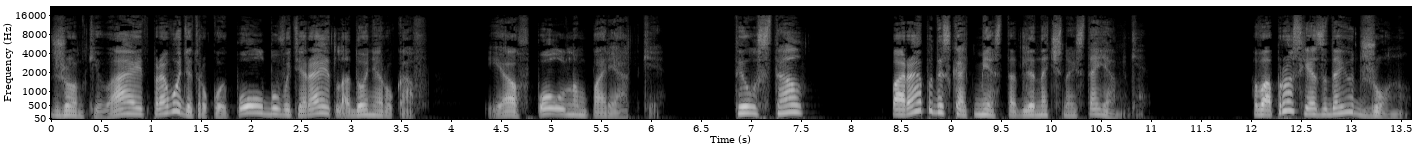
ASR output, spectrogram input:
Джон кивает, проводит рукой по лбу, вытирает ладонь о рукав. «Я в полном порядке». «Ты устал? Пора подыскать место для ночной стоянки». Вопрос я задаю Джону,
